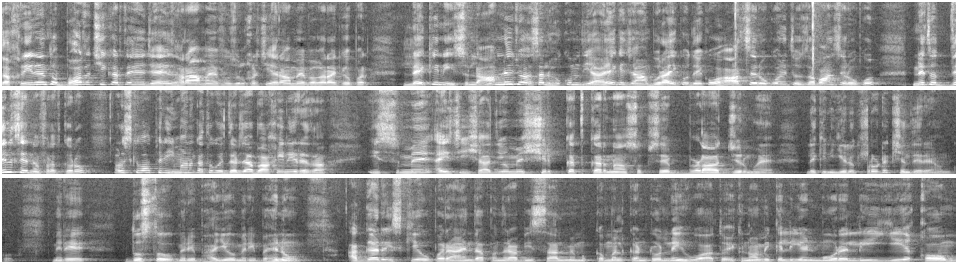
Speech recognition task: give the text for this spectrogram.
तकरीरें तो बहुत अच्छी करते हैं, जहेज़ हराम है, फजूल खर्ची हराम है वगैरह के ऊपर। लेकिन इस्लाम ने जो असल हुक्म दिया है कि जहाँ बुराई को देखो, हाथ से रोको, नहीं तो ज़बान से रोको, नहीं तो दिल से नफरत करो, और उसके बाद फिर ईमान का तो कोई दर्जा बाकी नहीं रहता। इसमें ऐसी शादियों में शिरकत करना सबसे बड़ा जुर्म है। लेकिन ये लोग प्रोटेक्शन दे रहे हैं उनको। मेरे दोस्तों, मेरे भाइयों, मेरी बहनों, अगर इसके ऊपर आइंदा पंद्रह बीस साल में मुकम्मल कंट्रोल नहीं हुआ तो इकनॉमिकली एंड मोरली ये कौम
